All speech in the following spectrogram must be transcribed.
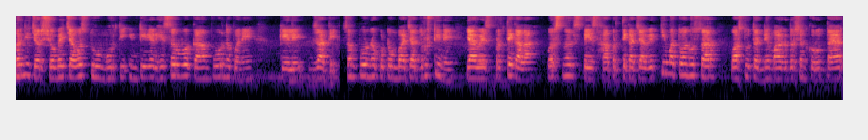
फर्निचर शोभेच्या वस्तू मूर्ती इंटिरियर हे सर्व काम पूर्णपणे केले जाते. संपूर्ण कुटुंबाच्या दृष्टीने यावेळेस प्रत्येकाला पर्सनल स्पेस हा प्रत्येकाच्या व्यक्तिमत्वानुसार वास्तुतज्ञ मार्गदर्शन करून तयार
